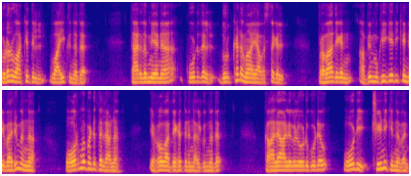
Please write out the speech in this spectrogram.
തുടർവാക്യത്തിൽ വായിക്കുന്നത്. താരതമ്യേന കൂടുതൽ ദുർഘടമായ അവസ്ഥകൾ പ്രവാചകൻ അഭിമുഖീകരിക്കേണ്ടി വരുമെന്ന ഓർമ്മപ്പെടുത്തലാണ് യഹോവ അദ്ദേഹത്തിന് നൽകുന്നത്. കാലാളുകളോടുകൂടെ ഓടി ക്ഷീണിക്കുന്നവൻ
